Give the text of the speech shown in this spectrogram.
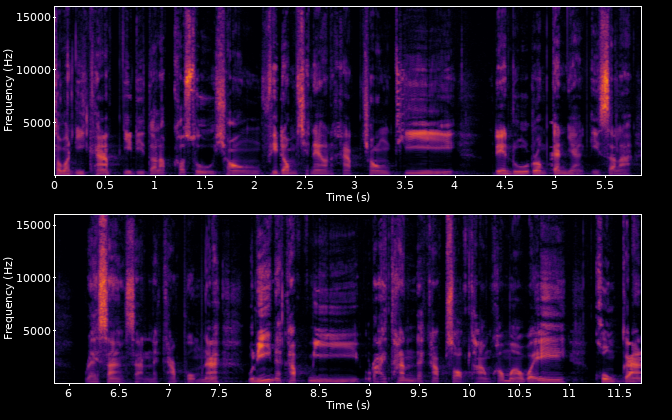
สวัสดีครับ ยินดีต้อนรับเข้าสู่ช่อง Freedom Channel นะครับ ช่องที่เรียนรู้ร่วมกันอย่างอิสระและสร้างสรรค์นะครับผมนะ วันนี้นะครับมีหลายท่านนะครับ สอบถามเข้ามาว่าเอ๊โครงการ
